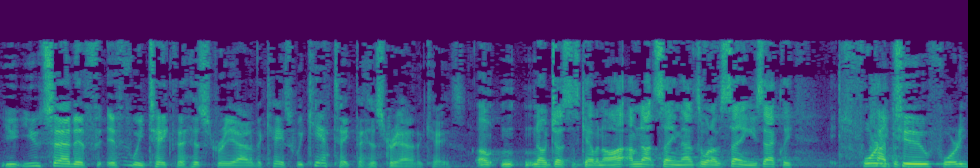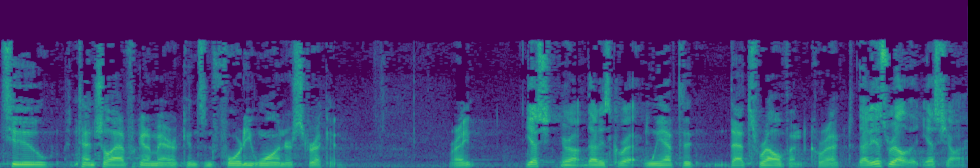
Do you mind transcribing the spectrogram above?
You, you said if, if we take the history out of the case, we can't take the history out of the case. Oh, n- no, Justice Kavanaugh. I'm not saying that. That's what I was saying. Exactly. 42, 42 potential African Americans and 41 are stricken. Right? Yes, Your Honor. That is correct. We have to, that's relevant, correct? That is relevant. Yes, Your Honor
